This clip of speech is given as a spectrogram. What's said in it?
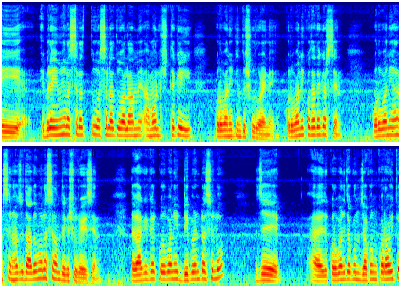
এই ইব্রাহিম আলাহিসাল্লাতু আসসালাতু আলাম আমল থেকেই কোরবানি কিন্তু শুরু হয় নাই। কোরবানি কোথা থেকে আসছেন? কোরবানি আসছেন হজরত আদম আলাহিসাল্লাম থেকে শুরু হয়েছেন। তবে আগেকার কোরবানির ডিফারেন্টটা ছিল যে কোরবানি তখন যখন করা হইতো,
